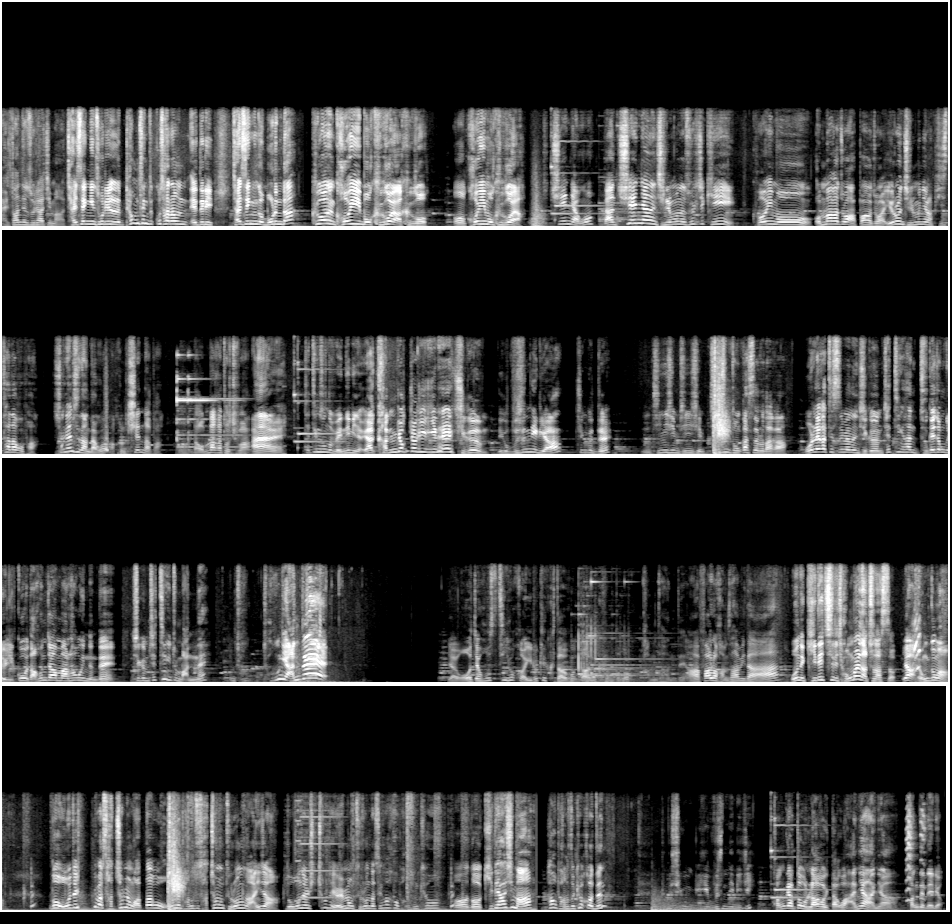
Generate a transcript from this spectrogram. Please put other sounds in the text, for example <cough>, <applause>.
말도 안 되는 소리 하지 마. 잘생긴 소리를 평생 듣고 살아온 애들이 잘생긴 걸 모른다? 그거는 거의 뭐 그거야, 그거. 어, 거의 뭐 그거야. 취했냐고? 난 취했냐는 질문은 솔직히 거의 뭐 엄마가 좋아, 아빠가 좋아 이런 질문이랑 비슷하다고 봐. 술 냄새 난다고? 아, 그럼 취했나 봐. 어, 나 엄마가 더 좋아. 아, 채팅성도 웬일이냐? 야, 감격적이긴 해 지금. 이거 무슨 일이야, 친구들? 음, 진심 진심 진심 돈가스로다가 원래 같았으면은 지금 채팅 한 두 개 정도 읽고 나 혼자 한말 하고 있는데 지금 채팅이 좀 많네? 좀 적, 적응이 안 돼! 야 어제 호스팅 효과가 이렇게 크다고? 난 그럼 너무 감사한데 아 팔로우 감사합니다 오늘 기대치를 정말 낮춰놨어 야 영동아 너 어제 씨발 4천명 왔다고 오늘 방송 4천명 들어오는 거 아니잖아 너 오늘 시청자 10명 들어온다 생각하고 방송 켜 어 너 기대하지마 하고 방송 켰거든? 이게 무슨 일이지? 광대가 또 올라가고 있다고? 아니야 아니야 광대 내려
